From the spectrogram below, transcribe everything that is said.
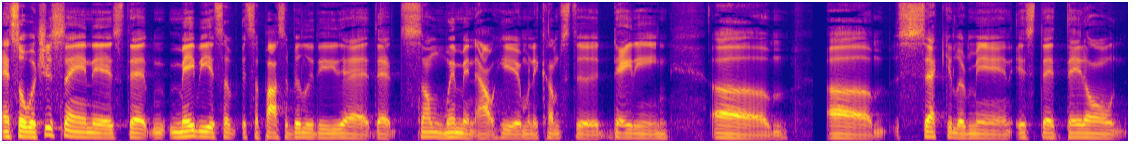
And so what you're saying is that maybe it's a it's a possibility that that some women out here, when it comes to dating um, um, secular men, is that they don't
